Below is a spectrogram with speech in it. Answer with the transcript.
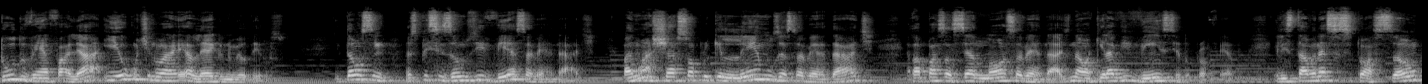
tudo venha a falhar e eu continuarei alegre no meu Deus. Então, assim, nós precisamos viver essa verdade, mas não achar só porque lemos essa verdade, ela passa a ser a nossa verdade. Não, aquilo é a vivência do profeta. Ele estava nessa situação,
